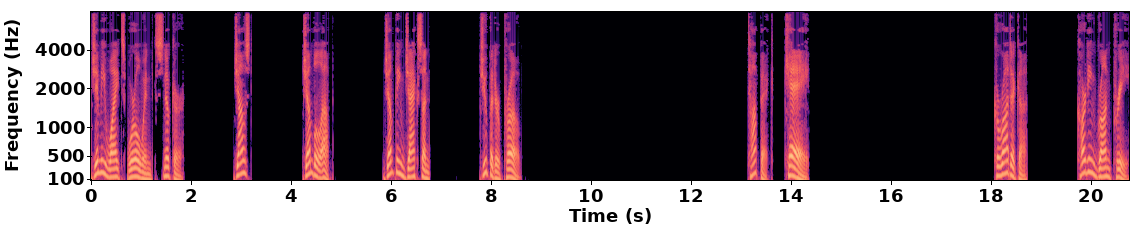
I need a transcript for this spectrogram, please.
Jimmy White's Whirlwind Snooker Joust Jumble Up Jumping Jackson Jupiter Probe. Topic K. Karateka Karting Grand Prix.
